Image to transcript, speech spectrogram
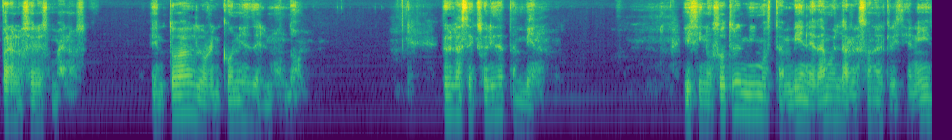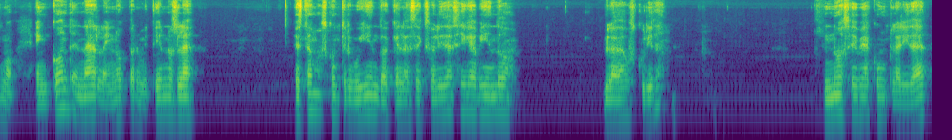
para los seres humanos, en todos los rincones del mundo. Pero la sexualidad también. Y si nosotros mismos también le damos la razón al cristianismo en condenarla y no permitirnosla, estamos contribuyendo a que la sexualidad siga viendo la oscuridad. No se vea con claridad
